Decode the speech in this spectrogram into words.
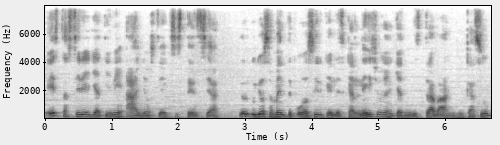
Esta serie ya tiene años de existencia y orgullosamente puedo decir que el Scanlation en el que administraba, Mikazub,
